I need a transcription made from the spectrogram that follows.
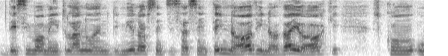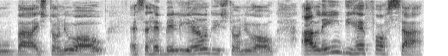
desse momento lá no ano de 1969, em Nova York, com o bar Stonewall, essa rebelião de Stonewall, além de reforçar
